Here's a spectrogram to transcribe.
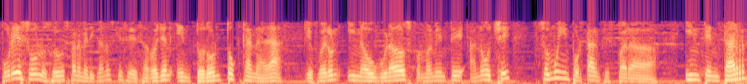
Por eso los Juegos Panamericanos que se desarrollan en Toronto, Canadá, que fueron inaugurados formalmente anoche, son muy importantes para intentar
